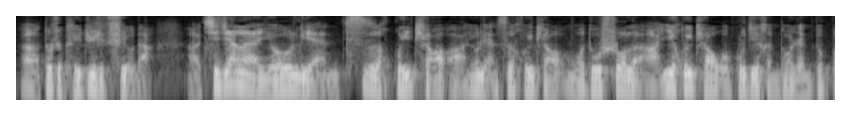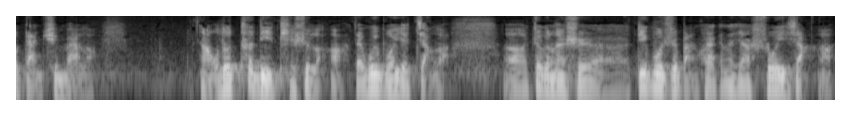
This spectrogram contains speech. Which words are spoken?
呃，都是可以继续持有的。呃，期间呢有两次回调啊，有两次回调，我都说了啊，一回调我估计很多人都不敢去买了啊，我都特地提示了啊，在微博也讲了，呃，这个呢是低估值板块，跟大家说一下啊。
